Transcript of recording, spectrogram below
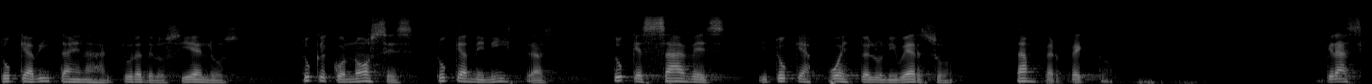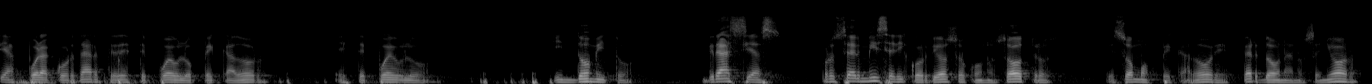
tú que habitas en las alturas de los cielos, tú que conoces, tú que administras, tú que sabes y tú que has puesto el universo tan perfecto. Gracias por acordarte de este pueblo pecador, este pueblo indómito. Gracias por ser misericordioso con nosotros, que somos pecadores. Perdónanos, Señor.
